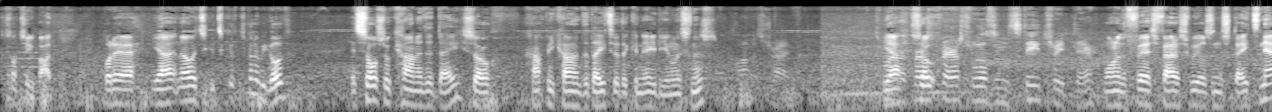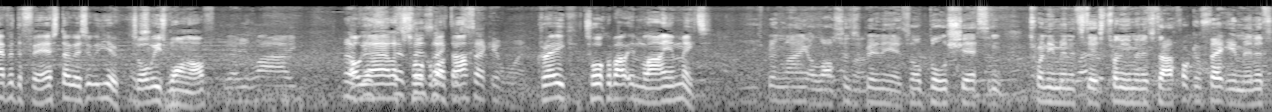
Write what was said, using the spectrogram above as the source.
it's not too bad. But uh, yeah, no, it's, it's, it's going to be good. It's also Canada Day, so happy Canada Day to the Canadian listeners. Let's try. Yeah, One of the so first Ferris wheels in the states, right there. one of the first Ferris wheels in the States. Never the first, though, is it with you? It's always one of. Yeah, you lie. Oh, yeah, let's talk is like about The that. second one. Craig, talk about him lying, mate. He's been lying a lot since he's been here. It's all bullshit and 20 minutes this, 20 minutes that, fucking 30 minutes.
